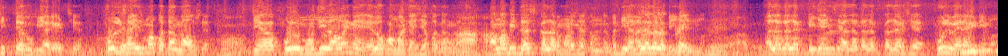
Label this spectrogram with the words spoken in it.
સિત્તેર રૂપિયા રેટ છે ફૂલ. સાઈઝમાં પતંગ આવશે જે ફૂલ મોજીલા હોય ને એ લોકો માટે છે પતંગ. આમાં બી દસ કલર મળશે તમને બધી અલગ અલગ ડિઝાઇનમાં. અલગ અલગ ડિઝાઇન છે અલગ અલગ કલર છે ફૂલ વેરાયટીમાં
